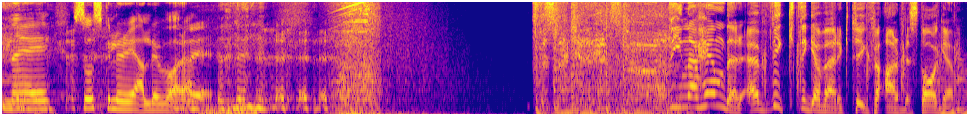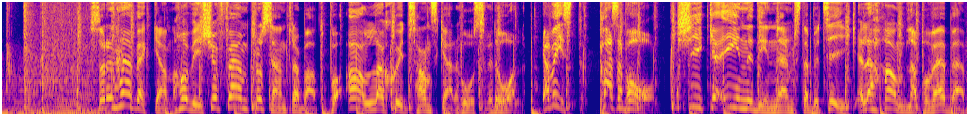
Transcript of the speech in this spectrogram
Nej, så skulle det aldrig vara. Dina händer är viktiga verktyg för arbetsdagen. Så den här veckan har vi 25% rabatt på alla skyddshandskar hos Swedol. Ja visst, passa på! Kika in i din närmsta butik eller handla på webben.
